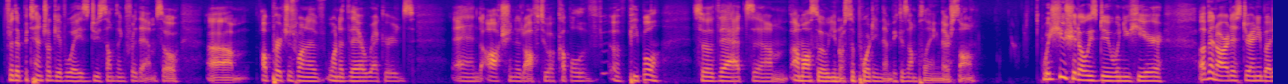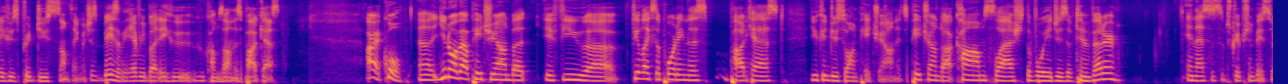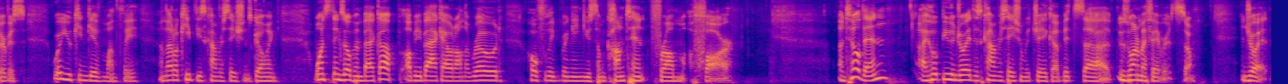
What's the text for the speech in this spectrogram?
for the potential giveaways, do something for them. So um, I'll purchase one of one of their records and auction it off to a couple of, of people so that um, I'm also you know supporting them because I'm playing their song, which you should always do when you hear of an artist or anybody who's produced something, which is basically everybody who who comes on this podcast. All right, cool. Uh, you know about Patreon, but if you uh, feel like supporting this podcast, you can do so on Patreon. It's patreon.com slash the voyages of Tim Vetter. And that's a subscription based service where you can give monthly, and that'll keep these conversations going. Once things open back up, I'll be back out on the road, hopefully bringing you some content from afar. Until then, I hope you enjoyed this conversation with Jacob. It's uh, it was one of my favorites, so enjoy it.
